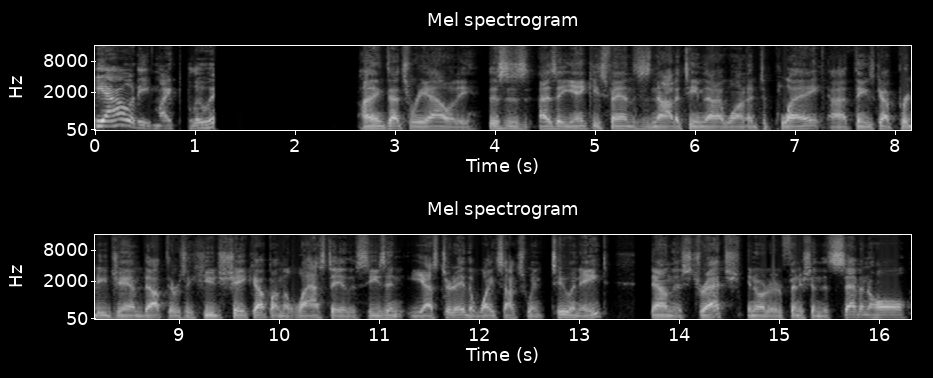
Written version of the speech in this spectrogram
Reality, Mike Blewitt. I think that's reality. This is, as a Yankees fan, this is not a team that I wanted to play. Uh, things got pretty jammed up. There was a huge shakeup on the last day of the season yesterday. The White Sox went two and eight down the stretch in order to finish in the seven hole.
